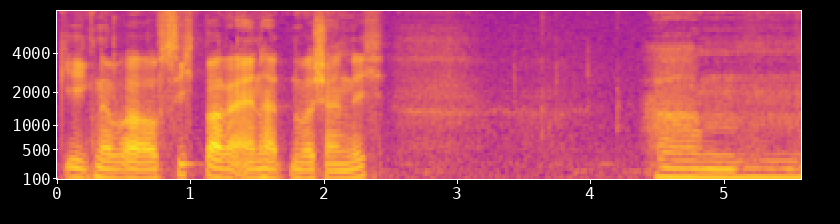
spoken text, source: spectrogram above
Gegner auf sichtbare Einheiten wahrscheinlich. Ähm,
